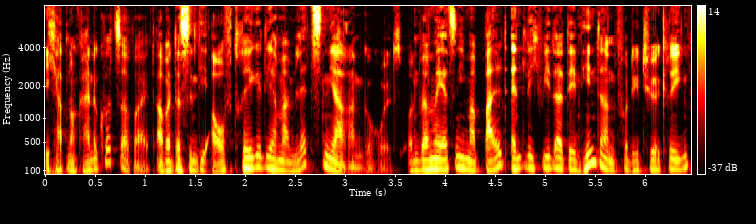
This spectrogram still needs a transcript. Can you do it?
ich habe noch keine Kurzarbeit, aber das sind die Aufträge, die haben wir im letzten Jahr rangeholt. Und wenn wir jetzt nicht mal bald endlich wieder den Hintern vor die Tür kriegen,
